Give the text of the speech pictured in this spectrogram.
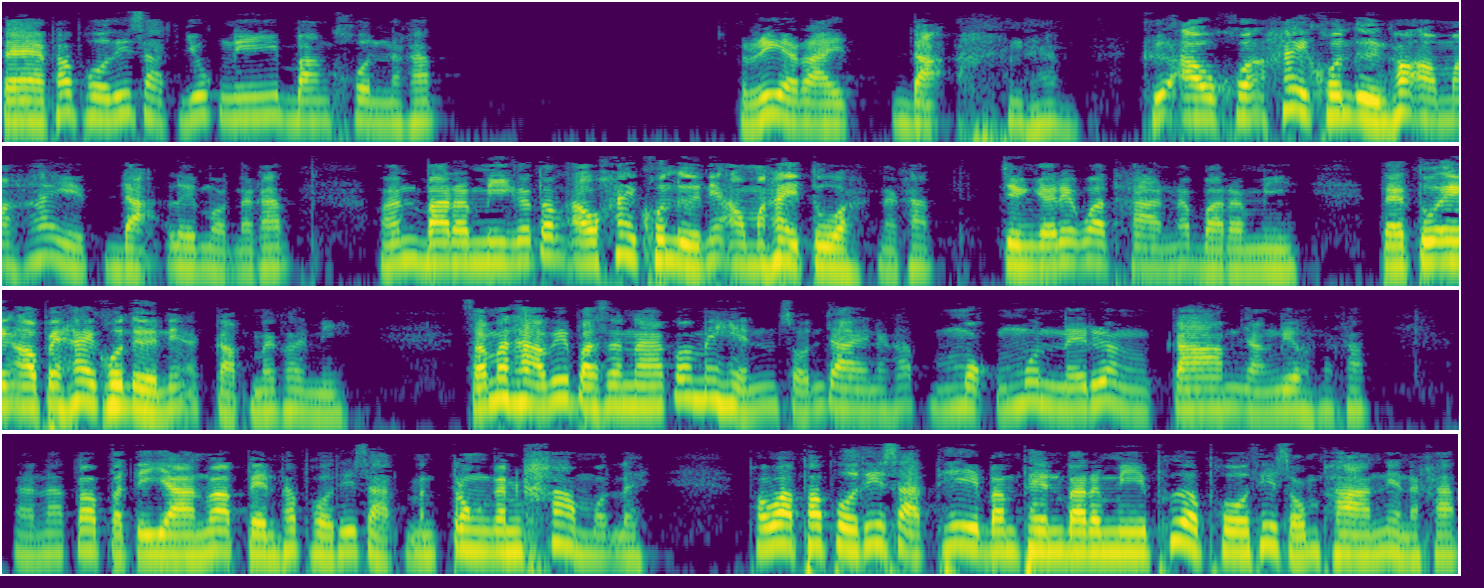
แต่พระโพธิสัตว์ยุคนี้บางคนนะครับ เรียรายดะนะครับคือเอาให้คนอื่นเขาเอามาให้ดะเลยหมดนะครับเพราะฉะนั้นบารมีก็ต้องเอาให้คนอื่นนี่เอามาให้ตัวนะครับ จึงจะเรียกว่าทานนะบารมี แต่ตัวเองเอาไปให้คนอื่นเนี่ยกลับไม่ค่อยมี สมถาวิปัสสนาก็ไม่เห็นสนใจนะครับ หมกมุ่นในเรื่องกามอย่างเดียวนะครับแล้วก็ปฏิญาณว่าเป็นพระโพธิสัตว์มันตรงกันข้ามหมดเลย เพราะว่าพระโพธิสัตว์ที่บำเพ็ญบารมีเพื่อโพธิสมภารเนี่ยนะครับ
